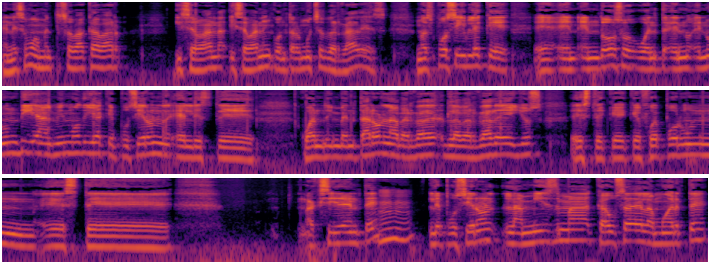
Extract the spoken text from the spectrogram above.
en ese momento se va a acabar y se van y se van a encontrar muchas verdades. No es posible que eh, en, en, dos o en, en, un día, al mismo día que pusieron el este cuando inventaron la verdad la verdad de ellos, este que, que fue por un este accidente, le pusieron la misma causa de la muerte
